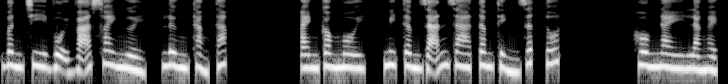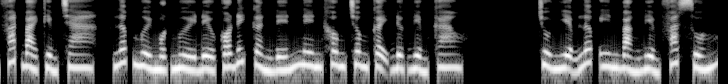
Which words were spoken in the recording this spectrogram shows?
Vân Chi vội vã xoay người, lưng thẳng tắp. Anh cong môi, mi tâm giãn ra tâm tình rất tốt. Hôm nay là ngày phát bài kiểm tra, lớp 11-10 đều có đích cần đến nên không trông cậy được điểm cao. Chủ nhiệm lớp in bảng điểm phát xuống,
